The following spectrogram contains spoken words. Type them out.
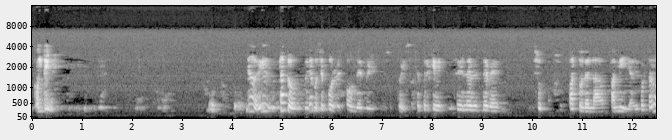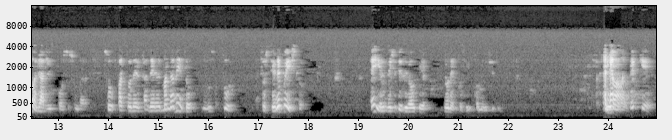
Continui. Allora, io, intanto vediamo se può rispondermi su questo, se perché se le, deve, sul, sul fatto della famiglia di Portanova ha già risposto sulla, sul fatto del, del mandamento, so, tu sostiene questo, e io invece ti dirò che non è così come dici tu. Andiamo avanti. Perché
